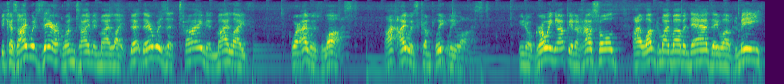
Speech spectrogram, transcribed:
Because I was there at one time in my life. There, there was a time in my life where I was lost. I, I was completely lost. You know, growing up in a household, I loved my mom and dad, they loved me.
